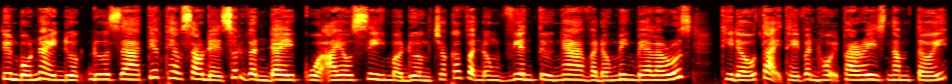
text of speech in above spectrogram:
Tuyên bố này được đưa ra tiếp theo sau đề xuất gần đây của IOC mở đường cho các vận động viên từ Nga và đồng minh Belarus thi đấu tại Thế vận hội Paris năm tới,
